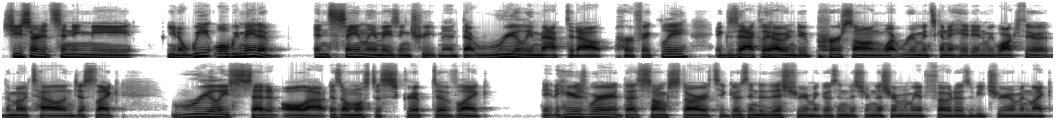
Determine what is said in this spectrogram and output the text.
she started sending me you know we well we made a insanely amazing treatment that really mapped it out perfectly exactly how we're to do per song what room it's to hit in. We walked through the motel and just like really set it all out as almost a script of like it, here's where that song starts. It goes into this room it goes into this room this room and we had photos of each room and like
